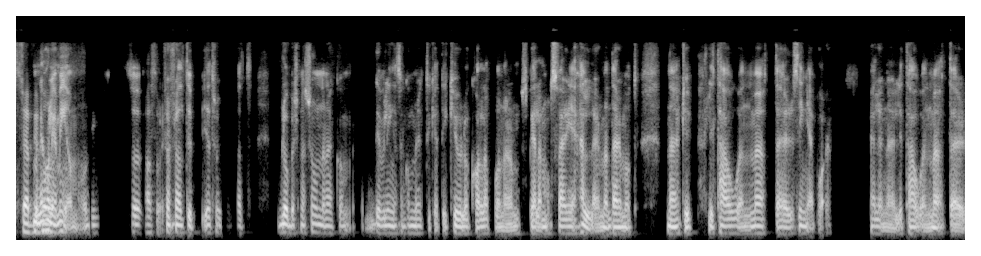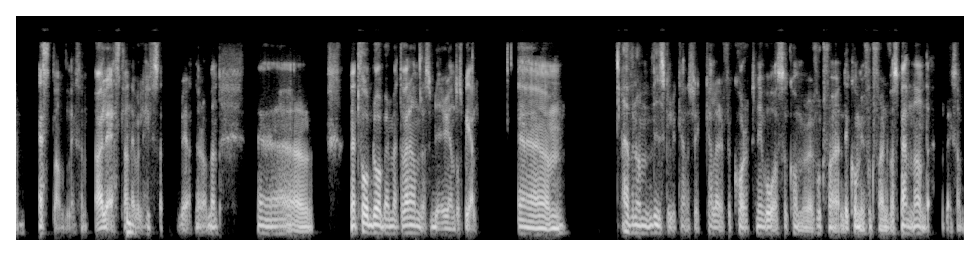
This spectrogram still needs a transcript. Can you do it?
Så Men det håller jag med om. Så ah, framförallt, typ, jag tror att blåbärsnationerna, kom, det är väl ingen som kommer att tycka att det är kul att kolla på när de spelar mot Sverige heller. Men däremot när typ Litauen möter Singapore eller när Litauen möter Estland, liksom. eller Estland är väl hyfsat etablerat nu då, men eh, när två blåbär möter varandra så blir det ju ändå spel. Eh, även om vi skulle kanske kalla det för korpnivå så kommer det fortfarande, det kommer fortfarande vara spännande. Liksom.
